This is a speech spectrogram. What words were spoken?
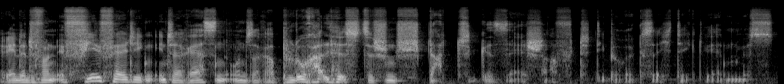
redet von vielfältigen Interessen unserer pluralistischen Stadtgesellschaft, die berücksichtigt werden müssten.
